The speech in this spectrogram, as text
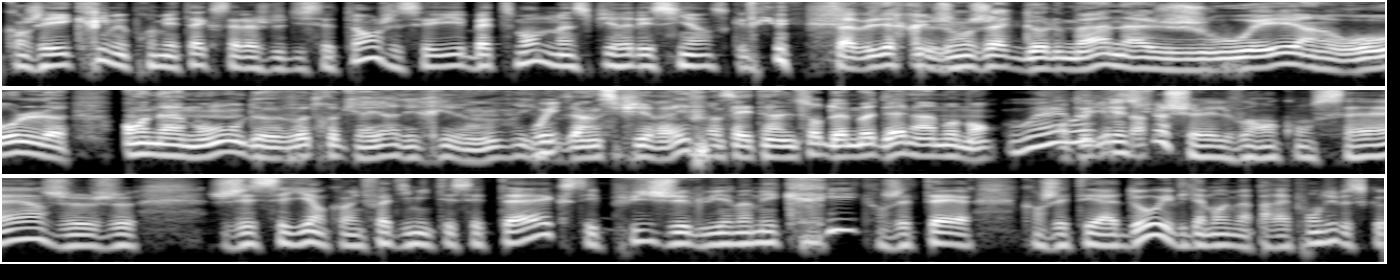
Quand j'ai écrit mes premiers textes à l'âge de 17 ans, j'essayais bêtement de m'inspirer des siens. Ça veut dire que Jean-Jacques Goldman a joué un rôle en amont de votre carrière d'écrivain. Il vous a inspiré. Enfin, ça a été une sorte de modèle à un moment. Oui, bien sûr. Je suis allé le voir en concert. J'essayais encore une fois d'imiter ses textes. Et puis, je lui ai même écrit quand j'étais ado. Évidemment, il m'a pas répondu parce que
